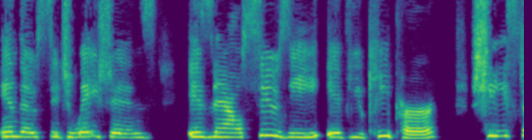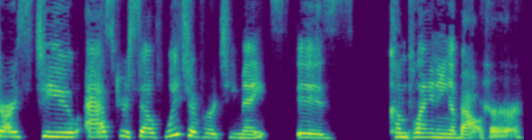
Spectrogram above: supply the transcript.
in those situations is now Susie, if you keep her, she starts to ask herself which of her teammates is complaining about her.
